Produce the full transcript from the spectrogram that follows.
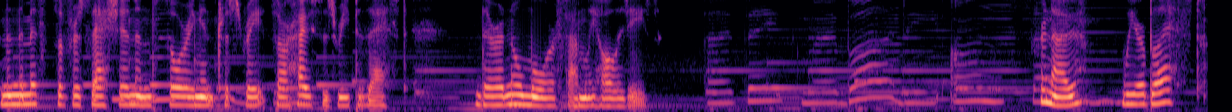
And in the midst of recession and soaring interest rates, our house is repossessed. There are no more family holidays. For now, we are blessed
